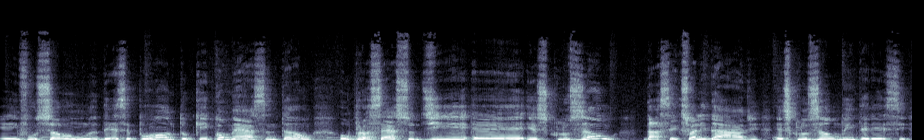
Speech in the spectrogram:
em função desse ponto que começa então o processo de eh, exclusão da sexualidade, exclusão do interesse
